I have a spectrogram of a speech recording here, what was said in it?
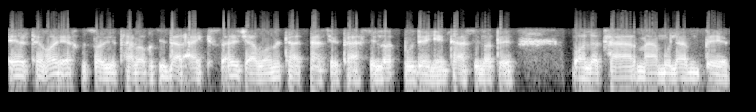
ارتقای اقتصادی طبقاتی در اکثر جوامع تاثیر تحصیلات بوده. یعنی تحصیلات بالاتر معمولا به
